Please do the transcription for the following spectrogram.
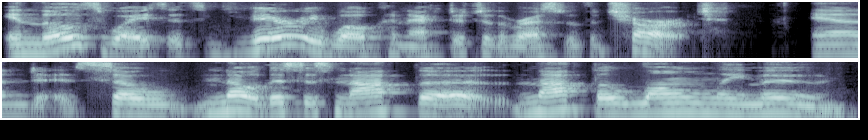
in those ways, it's very well connected to the rest of the chart. And so, no, this is not the not the lonely moon.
